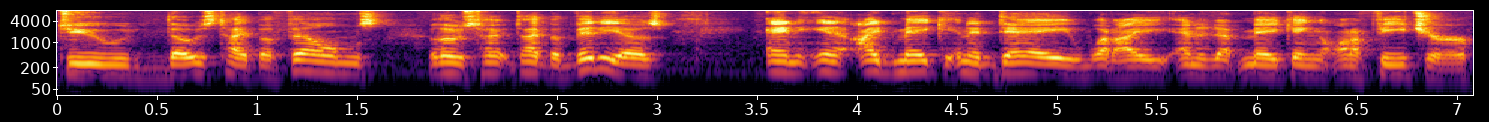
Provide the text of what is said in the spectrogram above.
do those type of films or those type of videos, and in, I'd make in a day what I ended up making on a feature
